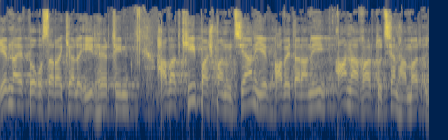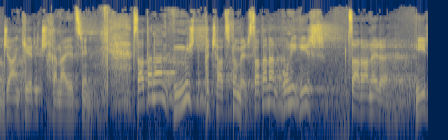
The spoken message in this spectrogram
եւ նաեւ Պողոս Արաքյալը իր հերթին հավատքի պաշտպանության եւ ավետարանի անաղարտության համար ջանքեր չխնայեցին։ Սատանան միշտ փչացնում էր։ Սատանան ունի իր ծառաները, իր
